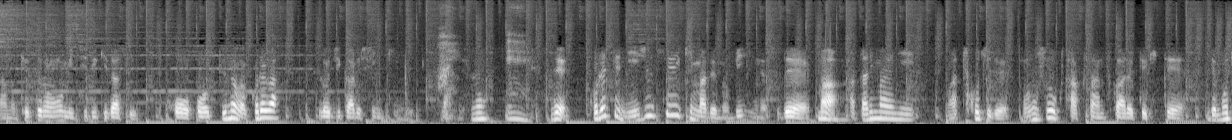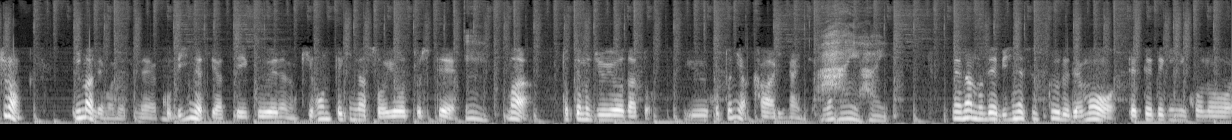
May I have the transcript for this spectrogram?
あの結論を導き出す方法っていうのがこれがロジカルシンキングなんですね。はいでこれって20世紀までのビジネスで、まあ、当たり前にあちこちでものすごくたくさん使われてきてでもちろん今でもですねこうビジネスやっていく上での基本的な素養として、まあ、とても重要だということには変わりないんですね。はいはいでなのでビジネススクールでも徹底的にこの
